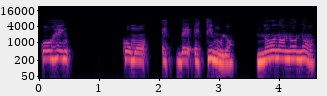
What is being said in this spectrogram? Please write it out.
cogen como de estímulo. No, no, no, no.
